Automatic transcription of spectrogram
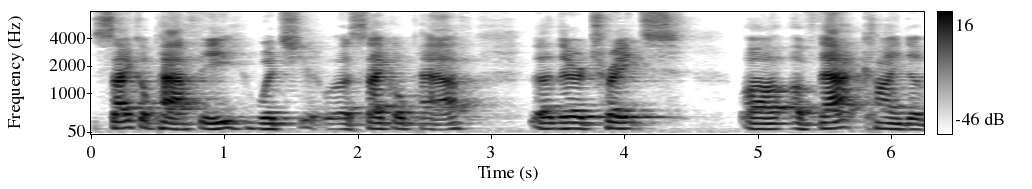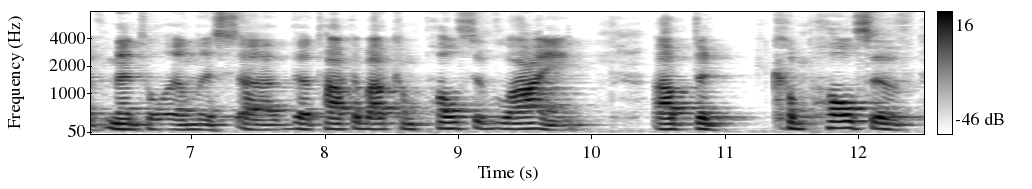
psychopathy, which a psychopath, uh, there are traits uh, of that kind of mental illness. Uh, they'll talk about compulsive lying, of the compulsive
